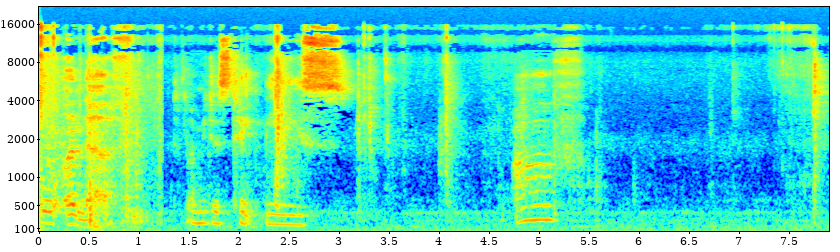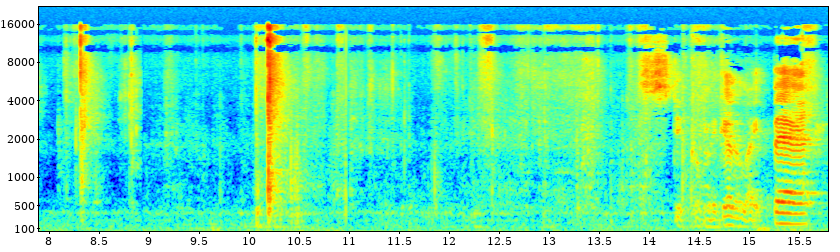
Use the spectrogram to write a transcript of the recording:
simple enough. Let me just take these off. Stick them together like that.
